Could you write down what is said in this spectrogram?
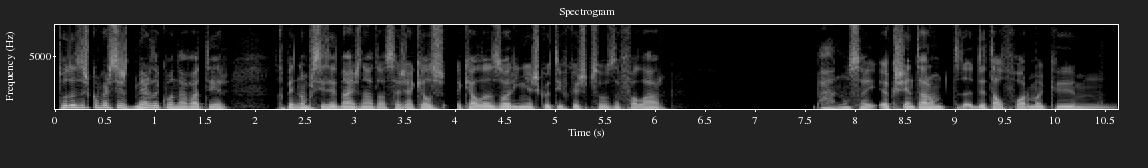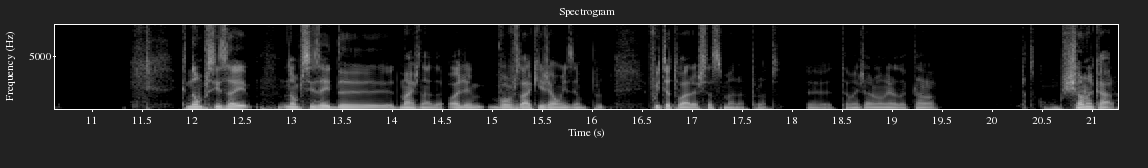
Todas as conversas de merda que eu andava a ter. De repente não precisei de mais nada. Ou seja, aqueles, aquelas horinhas que eu tive com as pessoas a falar pá, não sei, acrescentaram-me de tal forma que que não precisei, não precisei de, de mais nada. Olhem, vou-vos dar aqui já um exemplo. Fui tatuar esta semana, pronto. Uh, também já era uma merda que estava com um chão na cara.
